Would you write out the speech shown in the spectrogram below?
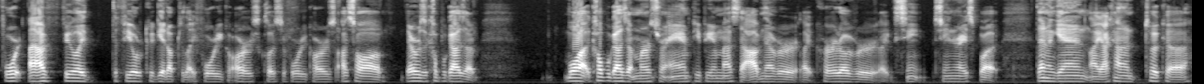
For I feel like the field could get up to like 40 cars, close to 40 cars. I saw there was a couple guys that, well, a couple guys at Mercer and PPMS that I've never like heard of or like seen seen race. But then again, like I kind of took a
